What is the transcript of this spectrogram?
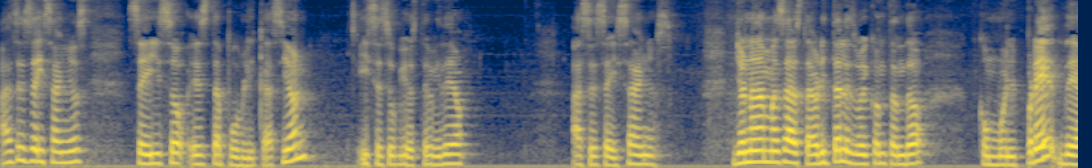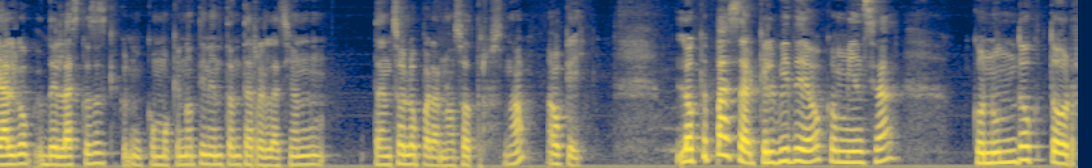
Hace 6 años se hizo esta publicación y se subió este video hace seis años. Yo nada más hasta ahorita les voy contando como el pre de algo, de las cosas que como que no tienen tanta relación tan solo para nosotros, ¿no? Ok. Lo que pasa que el video comienza con un doctor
